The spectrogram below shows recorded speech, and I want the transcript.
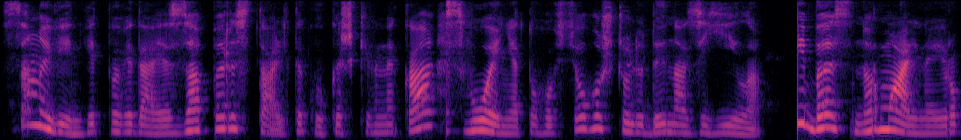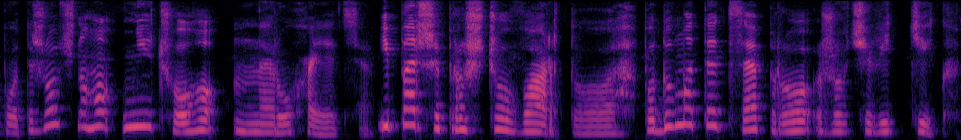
Саме він відповідає за перистальтику кишківника, освоєння того всього, що людина з'їла. І без нормальної роботи жовчного нічого не рухається. І перше, про що варто подумати, це про жовчовідтік.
